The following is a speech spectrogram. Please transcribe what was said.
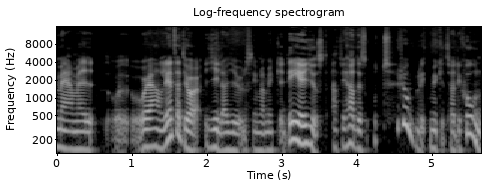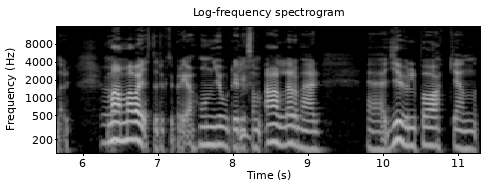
med mig och- är anledningen till att jag gillar jul så himla mycket, det är just att vi hade så otroligt mycket traditioner. Mamma var jätteduktig på det. Hon gjorde liksom alla de här eh, julbaken,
